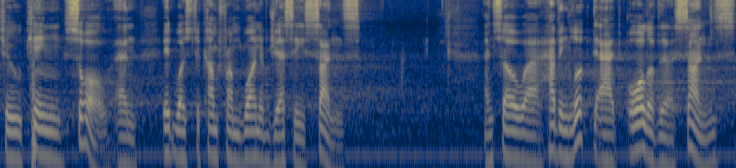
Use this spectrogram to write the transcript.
to King Saul, and it was to come from one of Jesse's sons. And so, uh, having looked at all of the sons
